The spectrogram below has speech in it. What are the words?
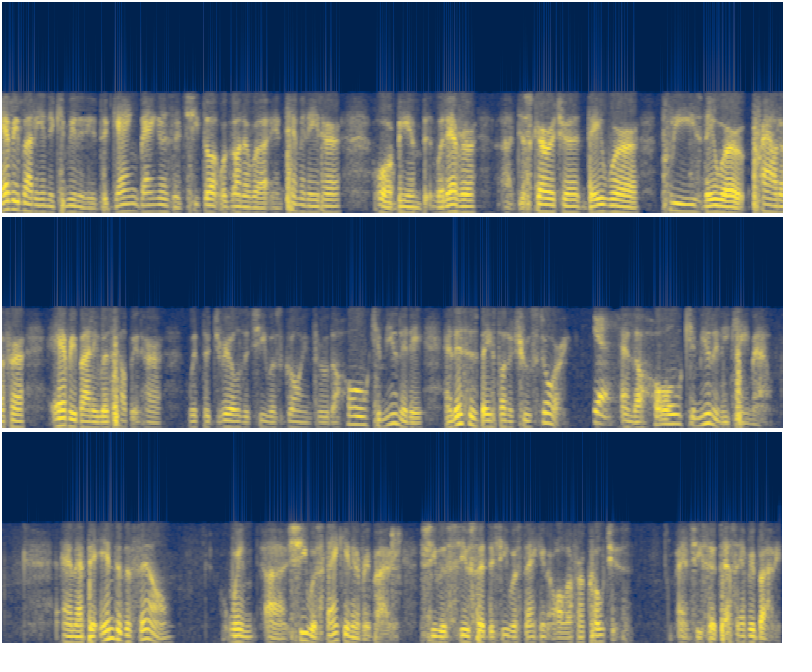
Everybody in the community, the gangbangers that she thought were going to uh, intimidate her or be in, whatever, uh, discourage her, they were pleased, they were proud of her. Everybody was helping her with the drills that she was going through. The whole community, and this is based on a true story Yes. and the whole community came out. And at the end of the film, when uh, she was thanking everybody, she was she said that she was thanking all of her coaches, and she said that's everybody.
